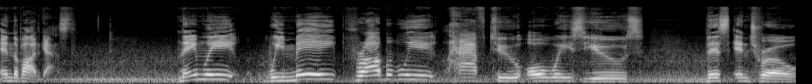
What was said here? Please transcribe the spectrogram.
in the podcast. Namely, we may probably have to always use this intro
